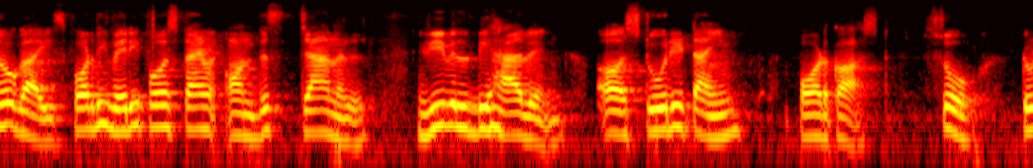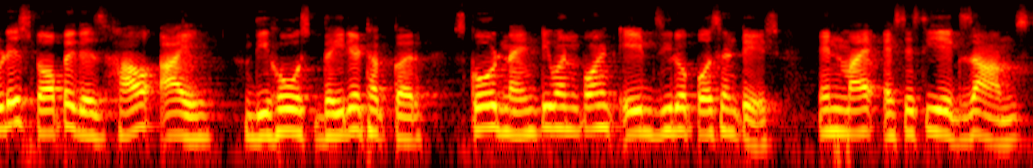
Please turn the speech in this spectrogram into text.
So, guys, for the very first time on this channel, we will be having a story time podcast. So, today's topic is how I, the host Dhairya Thakkar, scored 91.80 percentage in my SSC exams,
